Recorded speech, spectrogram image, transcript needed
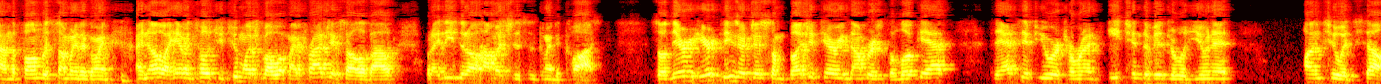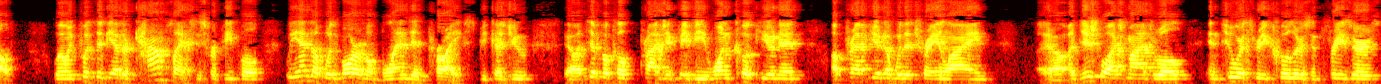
on the phone with somebody, they're going, I know I haven't told you too much about what my project's all about, but I need to know how much this is going to cost. So there, here, these are just some budgetary numbers to look at. That's if you were to rent each individual unit unto itself. When we put together complexes for people, we end up with more of a blended price because you, you know, a typical project may be one cook unit, a prep unit with a tray line, you know, a dishwash module, and two or three coolers and freezers,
